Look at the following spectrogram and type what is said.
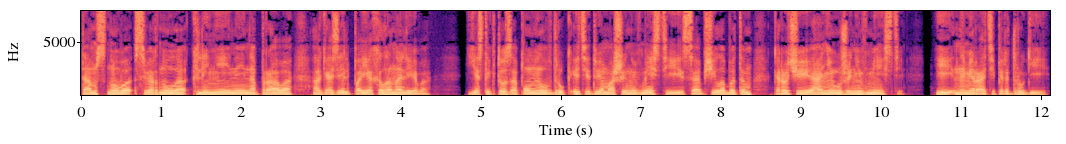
там снова свернула к линейной направо, а «Газель» поехала налево. Если кто запомнил вдруг эти две машины вместе и сообщил об этом, короче, они уже не вместе. И номера теперь другие.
